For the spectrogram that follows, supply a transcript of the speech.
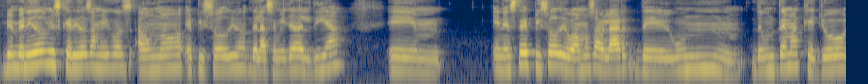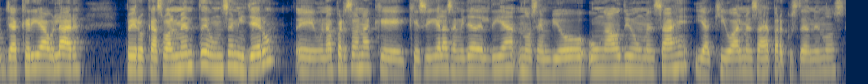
Bienvenidos mis queridos amigos a un nuevo episodio de La Semilla del Día. Em, en este episodio vamos a hablar de un, de un tema que yo ya quería hablar, pero casualmente un semillero, eh, una persona que, que, sigue la semilla del día, nos envió un audio, un mensaje, y aquí va el mensaje para que ustedes mismos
